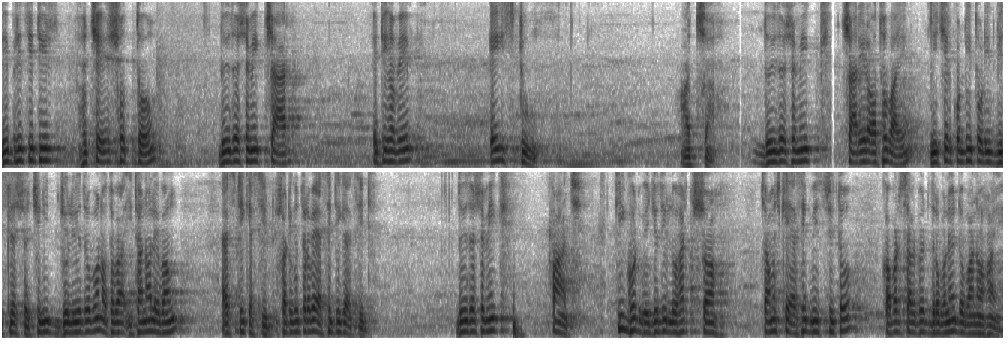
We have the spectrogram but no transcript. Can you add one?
বিবৃতিটির হচ্ছে সত্য। দুই দশমিক চার, এটি হবে এইচ টু। আচ্ছা দুই দশমিক চারের অথবায় নিচের কোনটি তড়িৎ বিশ্লেষ্য চিনি জলীয় দ্রবণ অথবা ইথানল এবং অ্যাসিটিক অ্যাসিড? সঠিক উত্তর হবে অ্যাসিটিক অ্যাসিড। দুই দশমিক পাঁচ, কী ঘটবে যদি লোহার চ, চামচকে অ্যাসিড মিশ্রিত কপার সালফেট দ্রবণে ডোবানো হয়?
